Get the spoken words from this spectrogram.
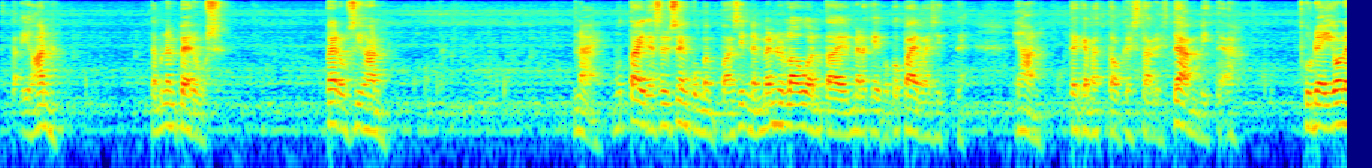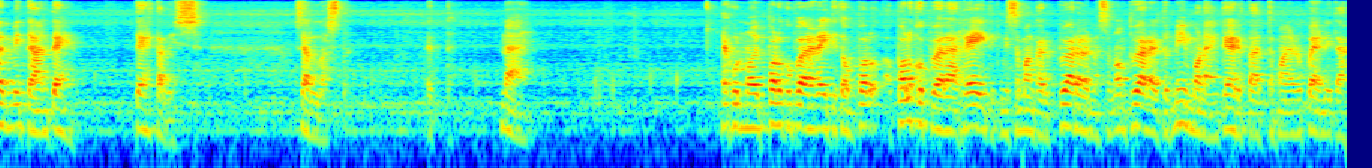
Että ihan tämmönen perus. Perus ihan näin. Mutta ei tässä nyt sen kummempaa. Sinne mennyt lauantai melkein koko päivä sitten. Ihan tekemättä oikeastaan yhtään mitään. Kun ei ole mitään te- tehtävissä. Sellaista. Että näin. Ja kun noin polkupyöräreitit on pol, polkupyöräreitit, missä mä oon käynyt pyöräilemässä, on pyöräilty niin moneen kertaan, että mä en rupea niitä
